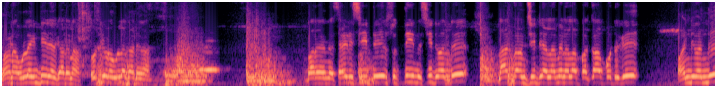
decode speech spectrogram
வாங்கண்ணா உள்ள இன்டீரியர் காட்டுங்கண்ணா தொட்டியோட உள்ள காட்டுங்க. பாருங்க இந்த சைடு சீட்டு சுத்தி இந்த சீட்டு வந்து பிளாட்ஃபார்ம் சீட்டு எல்லாமே நல்லா பக்கா போட்டிருக்கு. வண்டி வந்து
